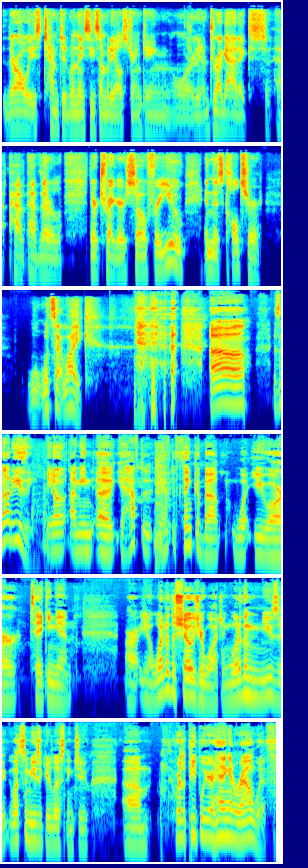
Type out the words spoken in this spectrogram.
they're always tempted when they see somebody else drinking, or sure. you know, drug addicts have have their their triggers. So for you in this culture, what's that like? uh, it's not easy. You know, I mean, uh, you have to you have to think about what you are taking in. Are you know what are the shows you're watching? What are the music? What's the music you're listening to? Um, who are the people you're hanging around with?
